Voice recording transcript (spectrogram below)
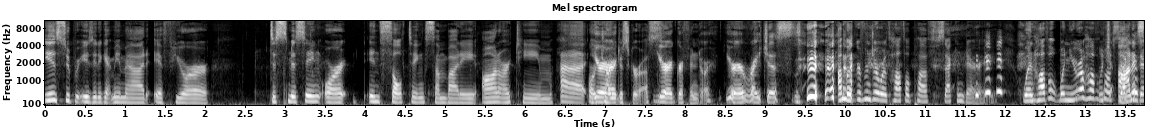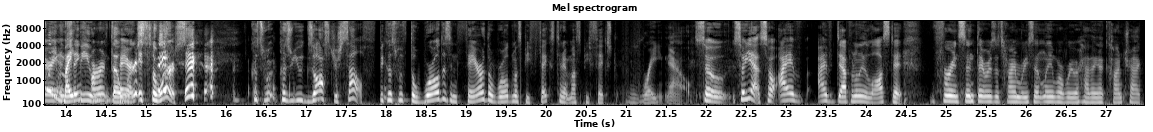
is super easy to get me mad if you're dismissing or insulting somebody on our team uh, or you're trying to screw us. you're a gryffindor you're a righteous I'm a Gryffindor with Hufflepuff secondary. When Huffle, when you're a Hufflepuff Which secondary, honestly might be aren't the fair, worst. It's the worst. Because because you exhaust yourself. Because if the world isn't fair, the world must be fixed, and it must be fixed right now. So so yeah. So I've I've definitely lost it. For instance, there was a time recently where we were having a contract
